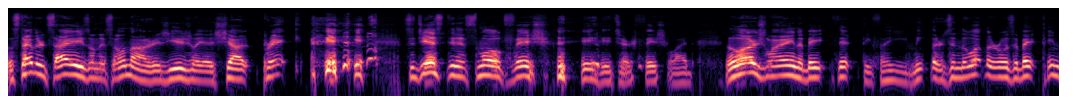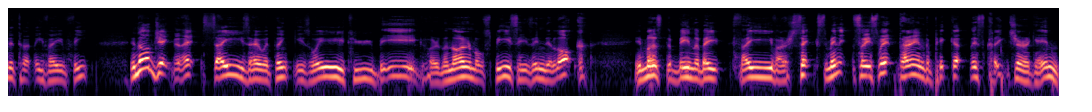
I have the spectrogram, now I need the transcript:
The standard size on the sonar is usually a sharp prick, suggesting a small fish. it's your fish, lad. The large line about 35 metres and the water was about 10 to 25 feet. An object of that size, I would think, is way too big for the normal species in the loch. It must have been about five or six minutes I spent trying to pick up this creature again.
